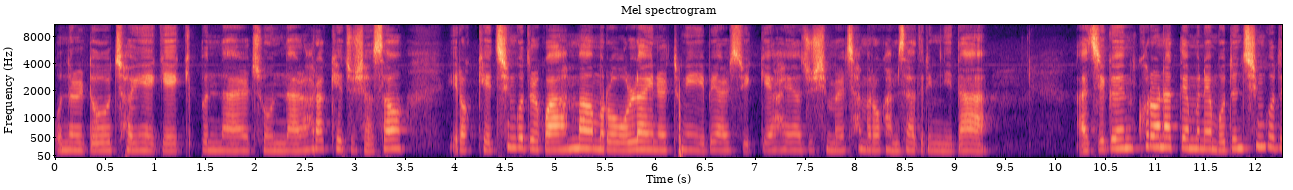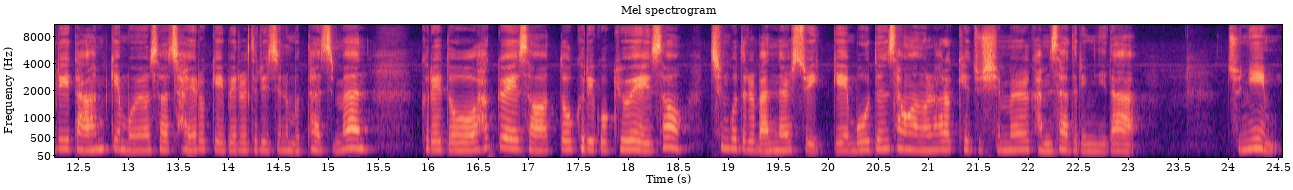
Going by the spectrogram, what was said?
오늘도 저희에게 기쁜 날, 좋은 날 허락해 주셔서 이렇게 친구들과 한 마음으로 온라인을 통해 예배할 수 있게 하여 주심을 참으로 감사드립니다. 아직은 코로나 때문에 모든 친구들이 다 함께 모여서 자유롭게 예배를 드리지는 못하지만 그래도 학교에서 또 그리고 교회에서 친구들을 만날 수 있게 모든 상황을 허락해 주심을 감사드립니다. 주님,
